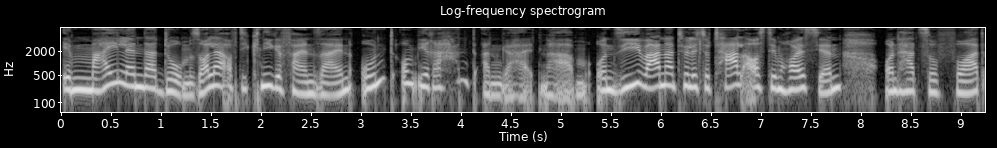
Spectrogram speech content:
Im Mailänder Dom soll er auf die Knie gefallen sein und um ihre Hand angehalten haben. Und sie war natürlich total aus dem Häuschen und hat sofort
